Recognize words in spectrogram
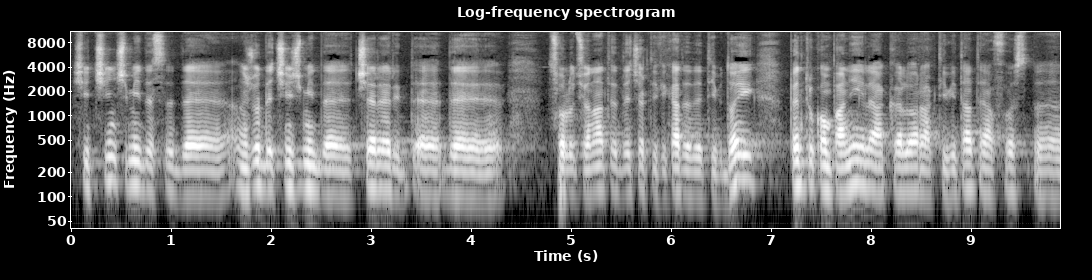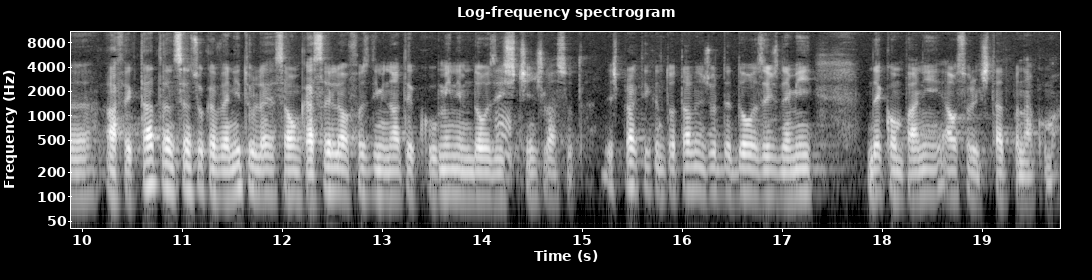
Și 5.000 de, de, în jur de 5.000 de cereri de, de soluționate de certificate de tip 2 pentru companiile a căror activitate a fost uh, afectată, în sensul că veniturile sau încasările au fost diminuate cu minim 25%. Deci, practic, în total, în jur de 20.000 de companii au solicitat până acum.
